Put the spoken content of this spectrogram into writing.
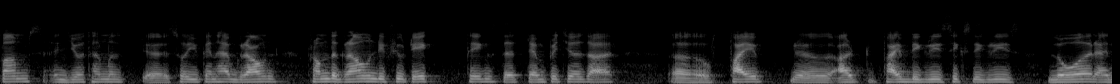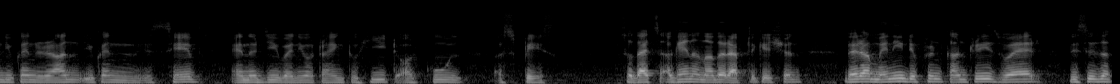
pumps and geothermal, uh, so you can have ground from the ground if you take things the temperatures are uh, 5 uh, are 5 degrees 6 degrees lower and you can run you can save energy when you are trying to heat or cool a space. So, that is again another application. There are many different countries where this is a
